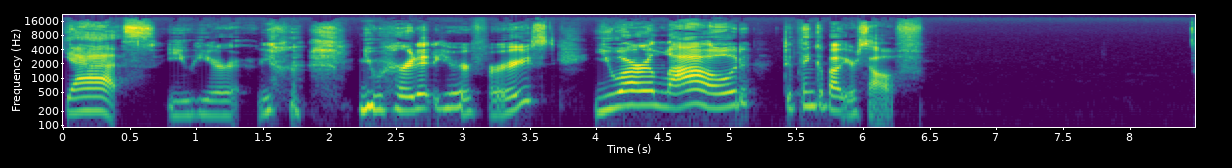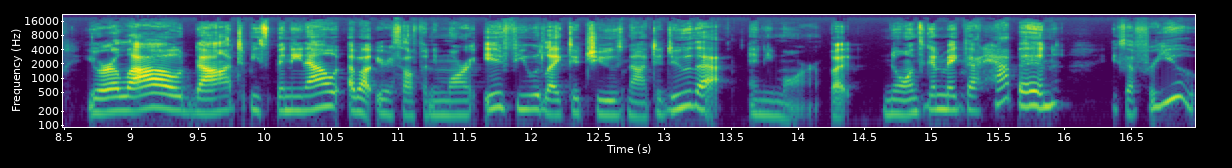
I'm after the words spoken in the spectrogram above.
Yes, you hear you heard it here first. You are allowed to think about yourself. You're allowed not to be spinning out about yourself anymore if you would like to choose not to do that anymore. But no one's going to make that happen except for you.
